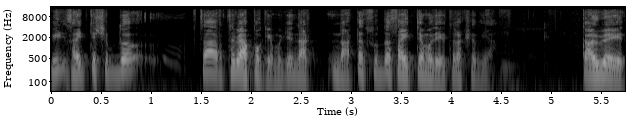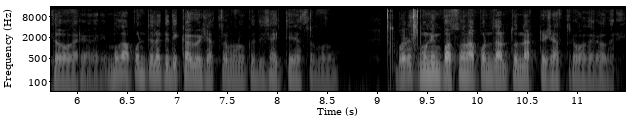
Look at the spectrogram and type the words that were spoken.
की साहित्य शब्दचा अर्थ व्यापक आहे म्हणजे नाट नाटकसुद्धा साहित्यामध्ये येतं लक्षात घ्या. काव्य येतं वगैरे वगैरे. मग आपण त्याला कधी काव्यशास्त्र म्हणू कधी साहित्यशास्त्र म्हणू. बरंच मुनींपासून आपण जाणतो नाट्यशास्त्र वगैरे वगैरे.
